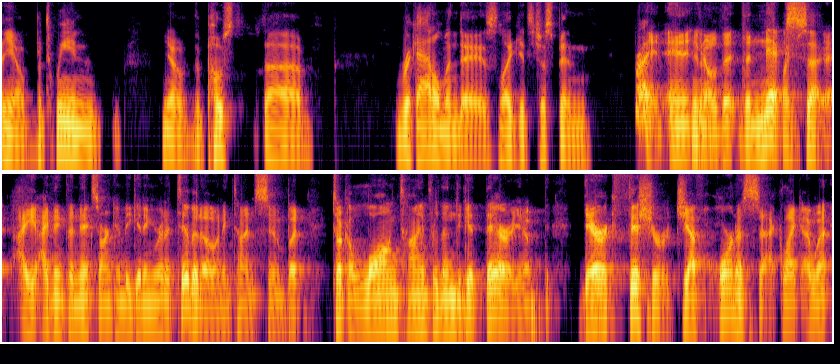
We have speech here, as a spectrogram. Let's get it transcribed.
you know, between, you know, the post uh, Rick Adelman days, like it's just been Right. And, you, you know, know, the, the Knicks, like I, I think the Knicks aren't going to be getting rid of Thibodeau anytime soon, but took a long time for them to get there. You know, Derek Fisher, Jeff Hornacek. Like I went,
